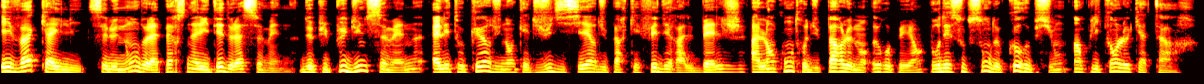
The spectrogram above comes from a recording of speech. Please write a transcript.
Eva Kaili, c'est le nom de la personnalité de la semaine. Depuis plus d'une semaine, elle est au cœur d'une enquête judiciaire du parquet fédéral belge à l'encontre du Parlement européen pour des soupçons de corruption impliquant le Qatar.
